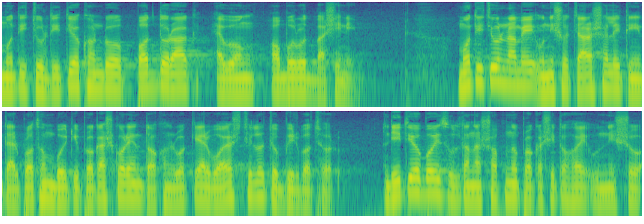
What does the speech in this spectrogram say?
মতিচুর দ্বিতীয় খণ্ড, পদ্মরাগ এবং অবরোধবাসিনী। মতিচুর নামে উনিশশো চার সালে তিনি তার প্রথম বইটি প্রকাশ করেন, তখন রোকেয়ার বয়স ছিল চব্বিশ বছর। দ্বিতীয় বই সুলতানার স্বপ্ন প্রকাশিত হয় উনিশশো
